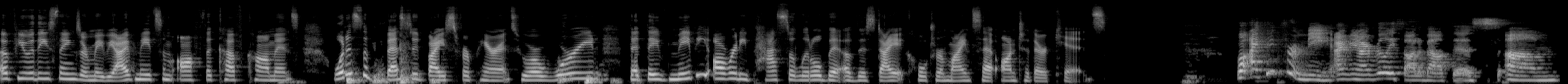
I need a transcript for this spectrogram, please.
a few of these things or maybe i've made some off the cuff comments what is the best advice for parents who are worried that they've maybe already passed a little bit of this diet culture mindset onto their kids well i think for me i mean i really thought about this um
